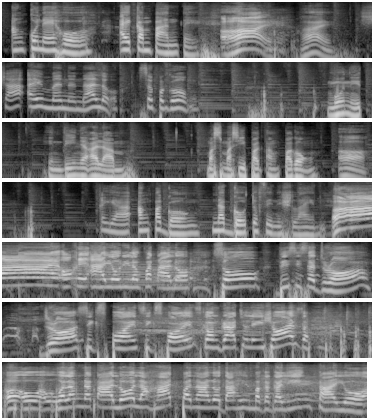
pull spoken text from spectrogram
ang kuneho ay kampante. Ay! Ay. Siya ay mananalo sa pagong. Ngunit, hindi niya alam, mas masipag ang pagong. Oh. Kaya ang pagong nag-go to finish line. Ay! Okay, ayaw nilang patalo. So, this is a draw. Draw, six points, six points. Congratulations! Oo, walang natalo. Lahat panalo dahil magagaling tayo.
